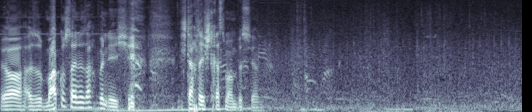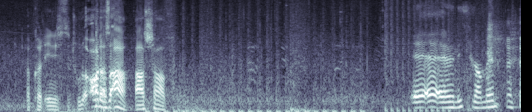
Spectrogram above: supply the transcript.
Ja, also Markus, seine Sache bin ich. Ich dachte, ich stress mal ein bisschen. Hab grad eh nichts zu tun. Oh, das A! A ist scharf. Äh, äh, äh, nicht rammen.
